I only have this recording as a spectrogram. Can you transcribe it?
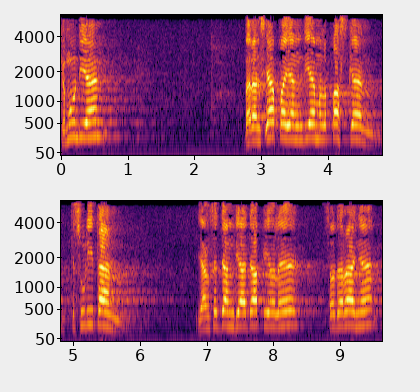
Kemudian barang siapa yang dia melepaskan kesulitan yang sedang dihadapi oleh saudaranya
